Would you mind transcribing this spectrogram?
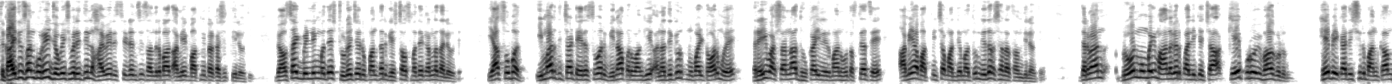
तर काही दिवसांपूर्वी जोगेश्वरीतील हायवे रेसिडेन्सी संदर्भात आम्ही एक बातमी प्रकाशित केली होती. व्यावसायिक बिल्डिंगमध्ये स्टुडिओचे रूपांतर गेस्ट हाऊसमध्ये करण्यात आले होते. यासोबत इमारतीच्या टेरेसवर विना परवानगी अनधिकृत मोबाईल टॉवरमुळे रहिवाशांना धोकाही निर्माण होत असल्याचे आम्ही या बातमीच्या माध्यमातून निदर्शनास आणून दिले होते. दरम्यान बृहन्मुंबई महानगरपालिकेच्या के पूर्व विभागाकडून हे बेकायदेशीर बांधकाम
